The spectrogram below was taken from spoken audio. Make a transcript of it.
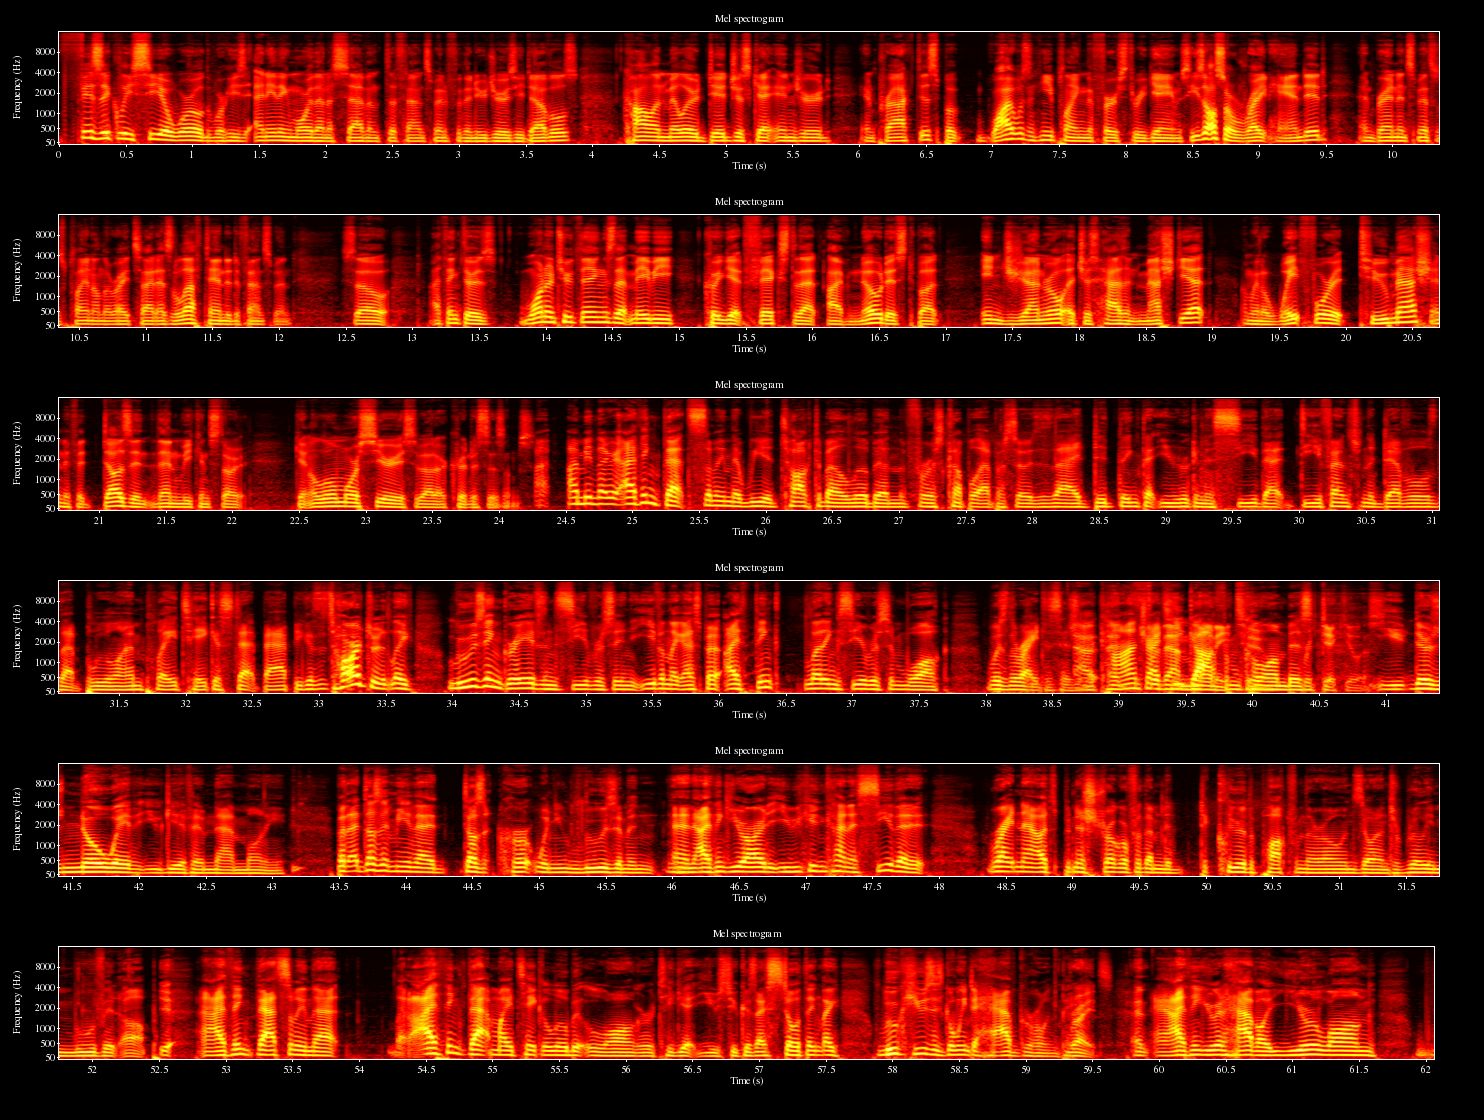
physically see a world where he's anything more than a seventh defenseman for the New Jersey Devils. Colin Miller did just get injured in practice, but why wasn't he playing the first three games? He's also right-handed, and Brendan Smith was playing on the right side as a left-handed defenseman. So I think there's one or two things that maybe could get fixed that I've noticed, but in general, it just hasn't meshed yet. I'm going to wait for it to mesh, and if it doesn't, then we can start getting a little more serious about our criticisms. I, I mean, I think that's something that we had talked about a little bit in the first couple episodes. Is that I did think that you were going to see that defense from the Devils, that blue line play, take a step back because it's hard to like losing Graves and Severson. Even like I, spe- I think letting Severson walk was the right decision. Uh, The contract that he got from too. Columbus, ridiculous. you, there's no way that you give him that money. but that doesn't mean that it doesn't hurt when you lose him. And Mm-hmm. and I think you already you can kind of see that it. Right now, it's been a struggle for them to, to clear the puck from their own zone and to really move it up. Yeah. And I think that's something that like, I think that might take a little bit longer to get used to because I still think like Luke Hughes is going to have growing pains. Right. And, And- I think you're going to have a year long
